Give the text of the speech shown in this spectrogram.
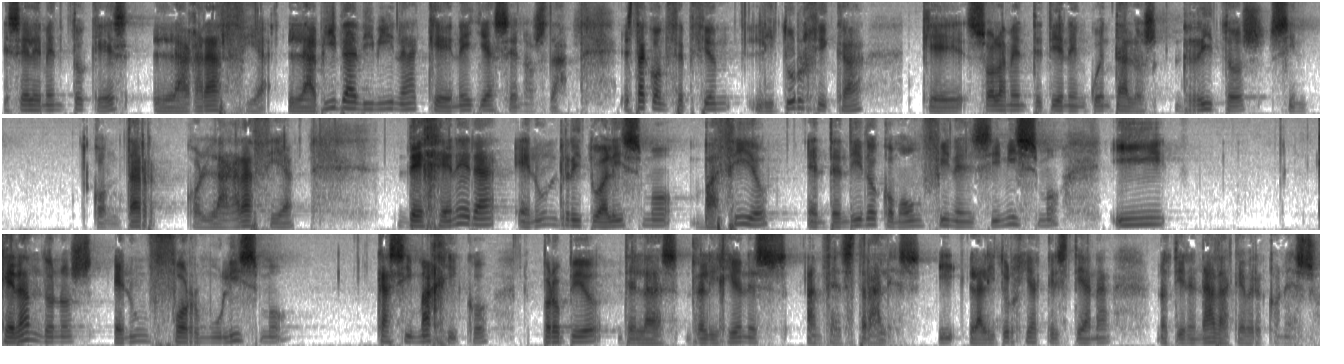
ese elemento que es la gracia, la vida divina que en ella se nos da. Esta concepción litúrgica, que solamente tiene en cuenta los ritos sin contar con la gracia, degenera en un ritualismo vacío, entendido como un fin en sí mismo y quedándonos en un formulismo casi mágico propio de las religiones ancestrales. Y la liturgia cristiana no tiene nada que ver con eso.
